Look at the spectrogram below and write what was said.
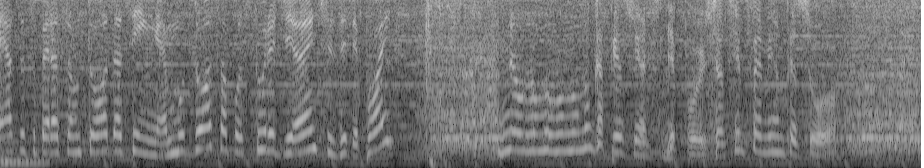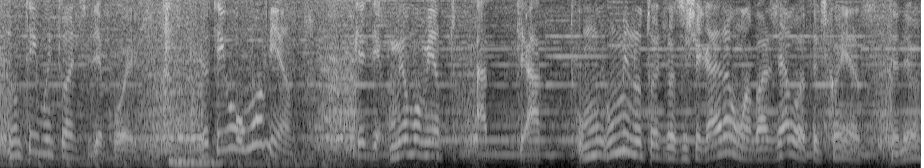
Essa superação toda, assim, mudou a sua postura de antes e depois? Não, não, não, nunca penso em antes e depois. Eu sempre fui a mesma pessoa. Não tem muito antes e depois. Eu tenho um momento. Quer dizer, o meu momento, a, a, um, um, minuto antes de você chegar era um, agora já é outro, eu te conheço, entendeu?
